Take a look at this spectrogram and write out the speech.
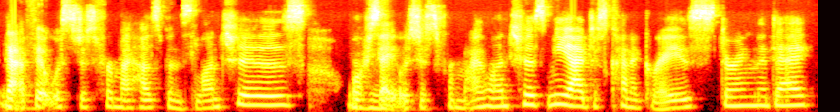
Now, if it was just for my husband's lunches, or Mhm. say it was just for my lunches, me, I just kind of graze during the day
